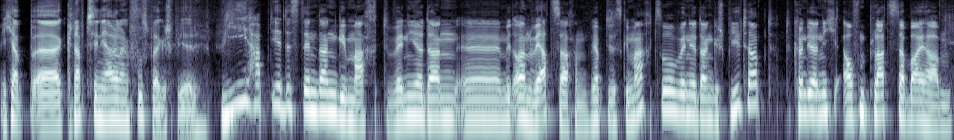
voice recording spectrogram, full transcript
ich habe äh, knapp zehn Jahre lang Fußball gespielt. Wie habt ihr das denn dann gemacht, wenn ihr dann äh, mit euren Wertsachen, wie habt ihr das gemacht, so, wenn ihr dann gespielt habt? Könnt ihr ja nicht auf dem Platz dabei haben.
